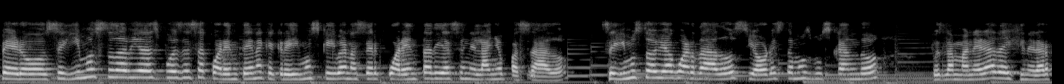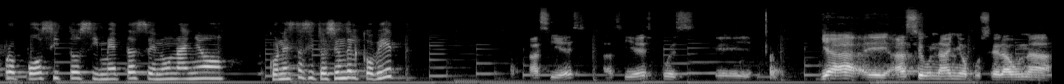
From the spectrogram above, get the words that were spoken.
pero seguimos todavía después de esa cuarentena que creímos que iban a ser 40 días en el año pasado. Seguimos todavía guardados y ahora estamos buscando pues la manera de generar propósitos y metas en un año con esta situación del COVID. Así es, así es, pues eh, ya eh, hace un año pues era una,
